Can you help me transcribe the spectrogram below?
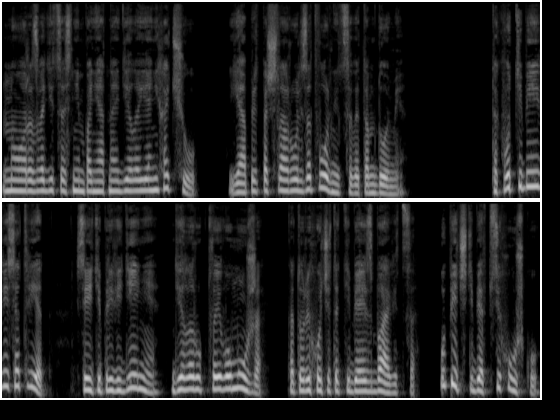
Но разводиться с ним, понятное дело, я не хочу. Я предпочла роль затворницы в этом доме. Так вот тебе и весь ответ. Все эти привидения – дело рук твоего мужа, который хочет от тебя избавиться. Упечь тебя в психушку,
